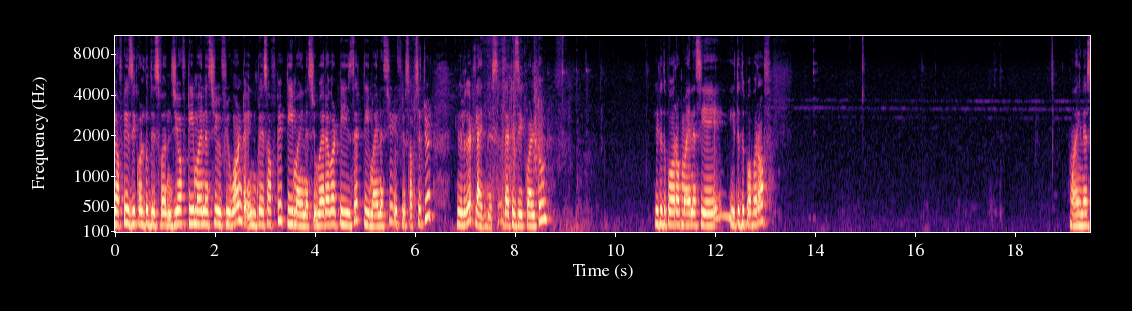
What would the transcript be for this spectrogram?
of t is equal to this one. G of t minus u if you want in place of t t minus u. Wherever t is there t minus u if you substitute you will get like this. That is equal to e to the power of minus a e to the power of minus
